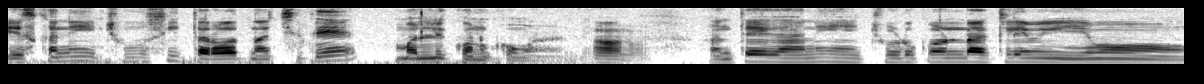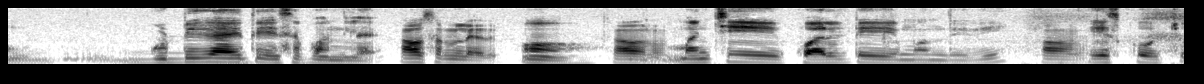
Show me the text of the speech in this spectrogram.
వేసుకొని చూసి తర్వాత నచ్చితే మళ్ళీ కొనుక్కోమనండి. అంతేగాని చూడకుండా క్లేమ్ ఏమో గుడ్డిగా అయితే వేసే పనిలే. అవసరం లేదు. అవును. మంచి క్వాలిటీ మంది ఇది? వేసుకోవచ్చు.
